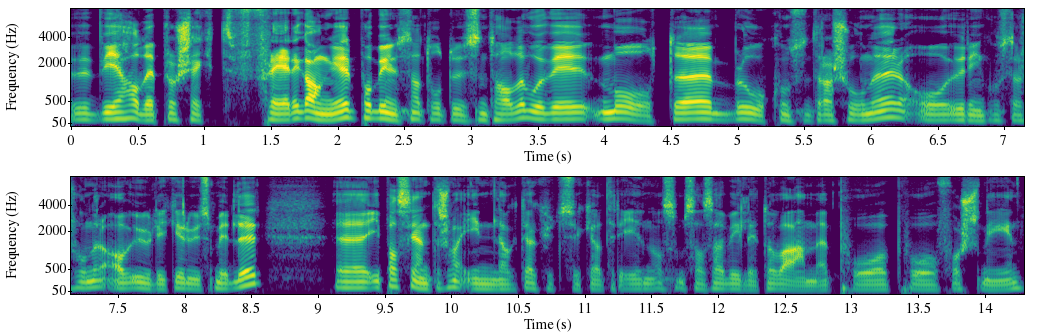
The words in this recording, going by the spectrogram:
vi hadde et prosjekt flere ganger på begynnelsen av 2000-tallet hvor vi målte blodkonsentrasjoner og urinkonsentrasjoner av ulike rusmidler eh, i pasienter som var innlagt i akuttpsykiatrien, og som sa seg villige til å være med på, på forskningen.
